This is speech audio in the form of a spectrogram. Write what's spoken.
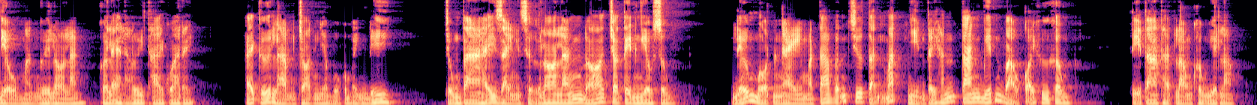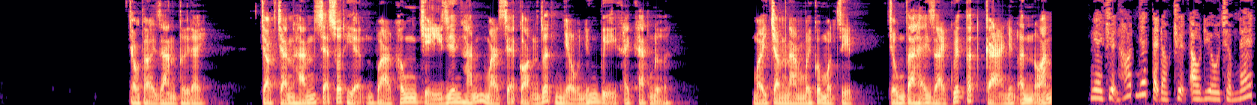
Điều mà ngươi lo lắng có lẽ là hơi thái quá đấy. Hãy cứ làm tròn nhiệm vụ của mình đi. Chúng ta hãy dành sự lo lắng đó cho tên Nghiêu Sùng. Nếu một ngày mà ta vẫn chưa tận mắt nhìn thấy hắn tan biến vào cõi hư không, Thì ta thật lòng không yên lòng trong thời gian tới đây, Chắc chắn hắn sẽ xuất hiện Và không chỉ riêng hắn Mà sẽ còn rất nhiều những vị khách khác nữa. Mấy trăm năm mới có một dịp, Chúng ta hãy giải quyết tất cả những ân oán. Nghe chuyện hot nhất tại đọc audio.net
